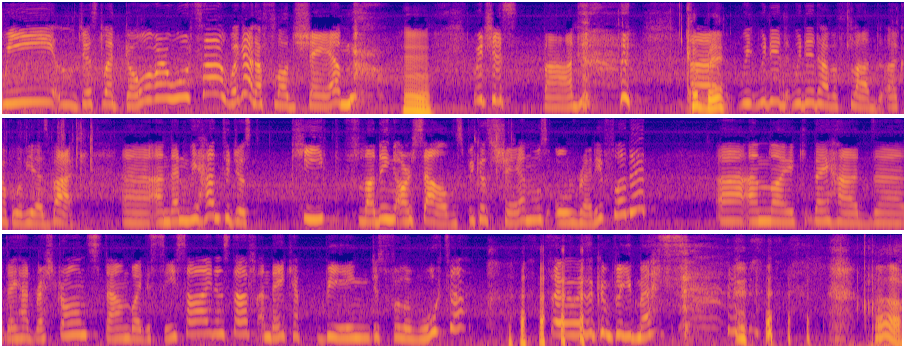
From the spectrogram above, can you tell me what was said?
we just let go of our water, we're gonna flood Skien, Hmm. which is bad. Could Uh, be. We, we did we did have a flood a couple of years back, uh, and then we had to just keep flooding ourselves because Skien was already flooded, uh, and like they had uh, they had restaurants down by the seaside and stuff, and they kept being just full of water, so it was a complete mess. Oh.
